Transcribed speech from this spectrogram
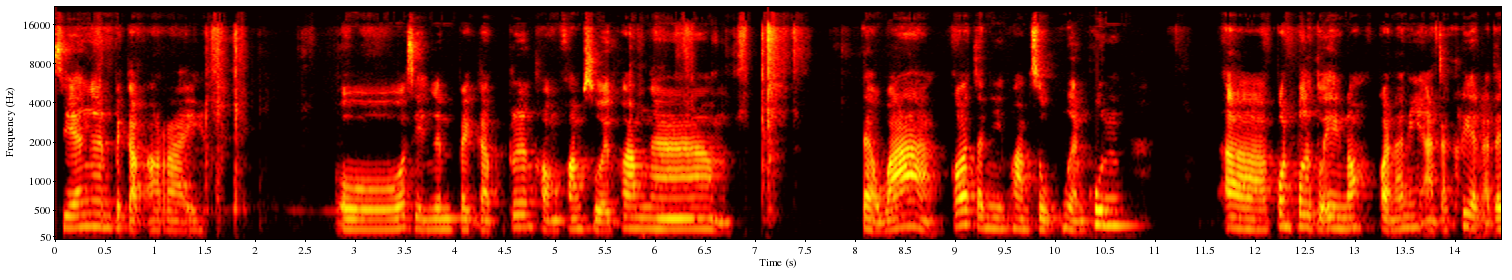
เสียเงินไปกับอะไร โอ้เสียเงินไปกับเรื่องของความสวยความงาม แต่ว่าก็จะมีความสุขเหมือนคุณปนเปื้อนตัวเองเนาะก่อนหน้านี้อาจจะเครียดอาจจะ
